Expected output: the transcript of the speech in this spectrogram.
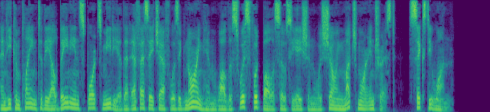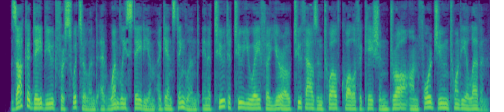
and he complained to the Albanian sports media that FSHF was ignoring him while the Swiss Football Association was showing much more interest. 61. Xhaka debuted for Switzerland at Wembley Stadium against England in a 2-2 UEFA Euro 2012 qualification draw on 4 June 2011,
